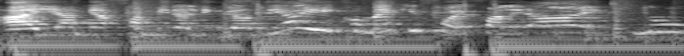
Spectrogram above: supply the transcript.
Aí a minha família ligando, e aí, como é que foi? Falei, ai, não,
